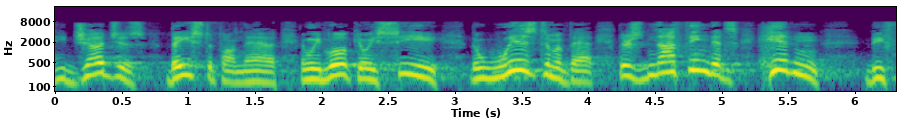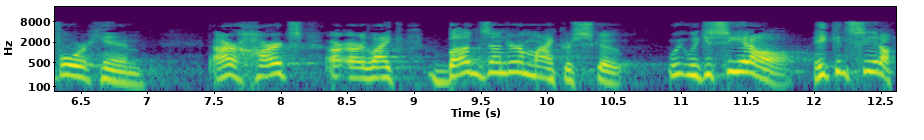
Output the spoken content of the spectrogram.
He judges based upon that. And we look and we see the wisdom of that. There's nothing that's hidden before Him. Our hearts are, are like bugs under a microscope. We, we can see it all. He can see it all.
